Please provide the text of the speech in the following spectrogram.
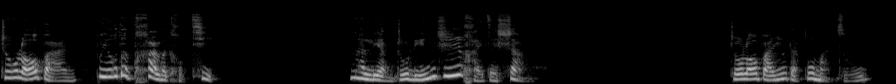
周老板不由得叹了口气：那两株灵芝还在上面。周老板有点不满足，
